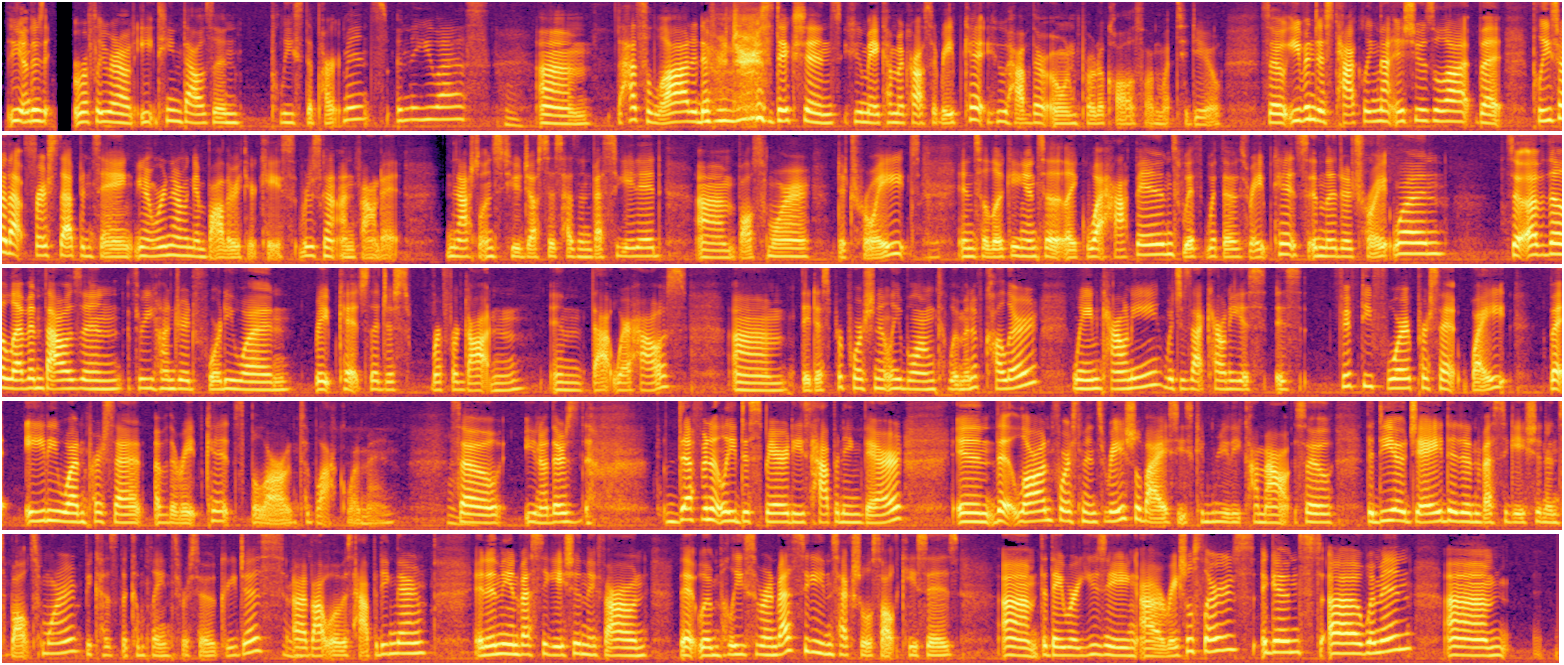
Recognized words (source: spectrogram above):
You know, there's roughly around 18,000 police departments in the U.S. Um, that's a lot of different jurisdictions who may come across a rape kit who have their own protocols on what to do. So even just tackling that issue is a lot, but police are that first step in saying, you know, we're never going to bother with your case. We're just going to unfound it. The National Institute of Justice has investigated um, Baltimore, Detroit, into looking into like what happens with with those rape kits. In the Detroit one, so of the 11,341 rape kits that just were forgotten in that warehouse, um, they disproportionately belong to women of color. Wayne County, which is that county, is is 54% white, but 81% of the rape kits belong to black women. So, you know, there's definitely disparities happening there in that law enforcement's racial biases can really come out. So the DOJ did an investigation into Baltimore because the complaints were so egregious uh, about what was happening there. And in the investigation, they found that when police were investigating sexual assault cases, um, that they were using uh, racial slurs against uh, women. Um,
